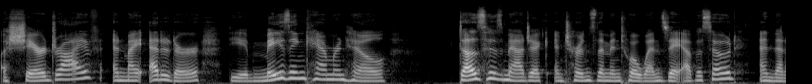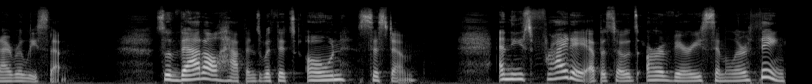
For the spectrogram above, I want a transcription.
a shared drive, and my editor, the amazing Cameron Hill, does his magic and turns them into a Wednesday episode, and then I release them. So that all happens with its own system. And these Friday episodes are a very similar thing.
